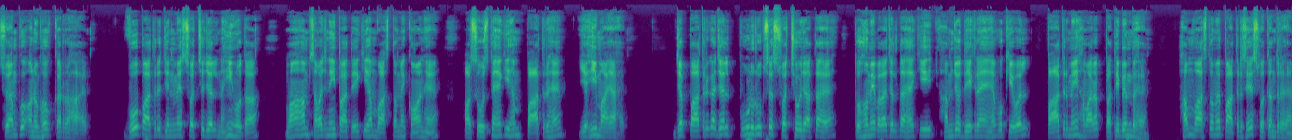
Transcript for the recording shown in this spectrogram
स्वयं को अनुभव कर रहा है। वो पात्र जिनमें स्वच्छ जल नहीं होता, वहाँ हम समझ नहीं पाते कि हम वास्तव में कौन हैं, और सोचते हैं कि हम पात्र हैं यही माया है। जब पात्र का जल पूर्ण रूप से स्वच्छ हो जाता है तो हमें पता चलता है कि हम जो देख रहे हैं, वो केवल पात्र में हमारा प्रतिबिंब है। हम वास्तव में पात्र से स्वतंत्र हैं।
